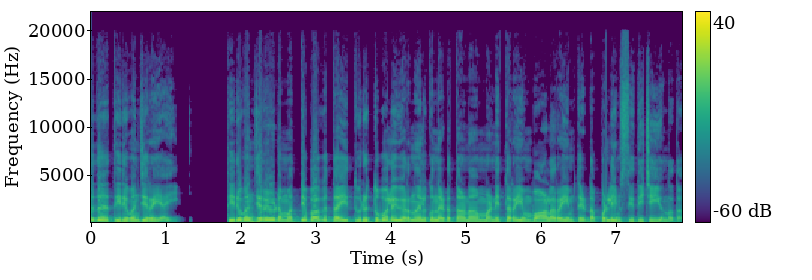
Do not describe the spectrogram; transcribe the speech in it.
ഇത് തിരുവഞ്ചിറയായി. തിരുവഞ്ചിറയുടെ മധ്യഭാഗത്തായി തുരുത്തുപോലെ ഉയർന്നു നിൽക്കുന്നിടത്താണ് മണിത്തറയും വാളറയും തിടപ്പള്ളിയും സ്ഥിതി ചെയ്യുന്നത്.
